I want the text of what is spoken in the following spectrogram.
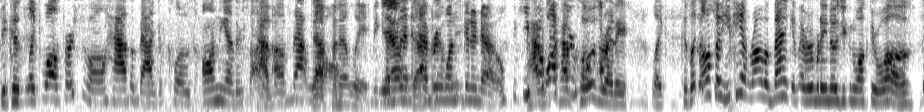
because like Well, first of all, have a bag of clothes on the other side Have- of that wall. definitely. Because Yeah. then Definitely. everyone's gonna know. You have, can walk have through clothes walls. ready, like because like also you can't rob a bank if everybody knows you can walk through walls.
